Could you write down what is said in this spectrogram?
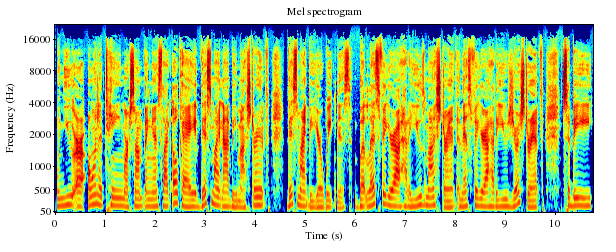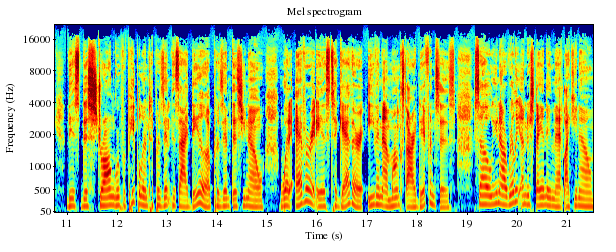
When you are on a team or something, it's like, okay, this might not be my strength, this might be your weakness, but let's figure out how to use my strength and let's figure out how to use your strength to be this this strong group of people and to present this idea, present this, you know, whatever it is together, even amongst our differences. So, you know, really understanding that, like, you know,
